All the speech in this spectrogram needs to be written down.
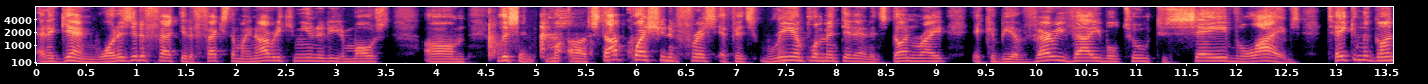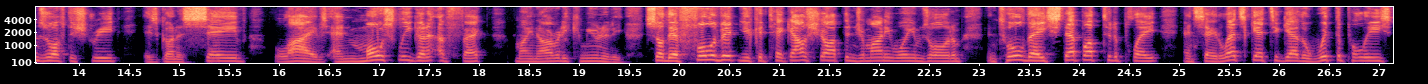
And again, what does it affect? It affects the minority community the most. Um, listen, uh, stop, question, and frisk. If it's re-implemented and it's done right, it could be a very valuable tool to save lives. Taking the guns off the street is going to save lives and mostly going to affect minority community. So they're full of it. You could take Al Sharpton, Jumaane Williams, all of them until they step up to the plate and say, let's get together with the police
